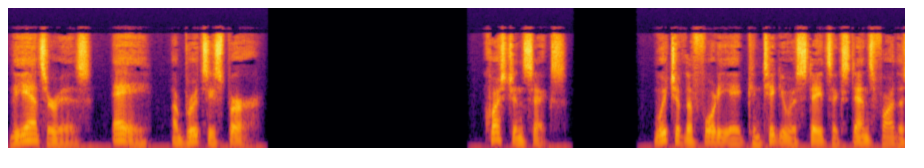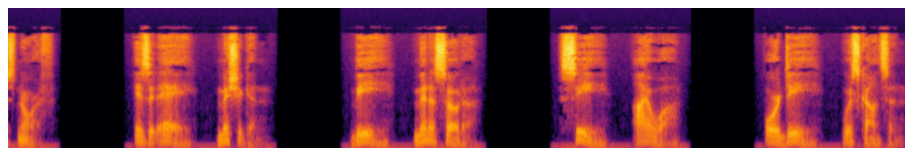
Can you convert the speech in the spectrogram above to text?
The answer is A. Abruzzi Spur. Question 6. Which of the 48 contiguous states extends farthest north? Is it A. Michigan? B. Minnesota? C. Iowa? Or D. Wisconsin?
